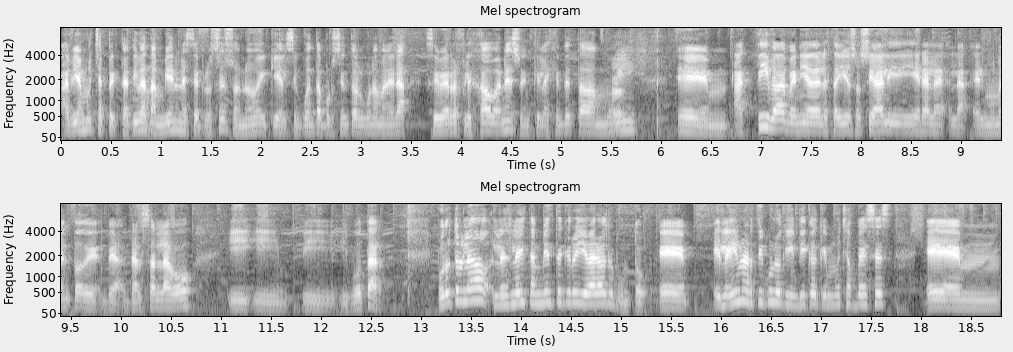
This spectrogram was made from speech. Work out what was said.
había mucha expectativa también en ese proceso, ¿no? Y que el 50% de alguna manera se ve reflejado en eso, en que la gente estaba muy em, activa, venía del estallido social y era el momento de, alzar la voz y, votar. Por otro lado, Leslie, también te quiero llevar a otro punto. Eh, leí un artículo que indica que muchas veces em,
